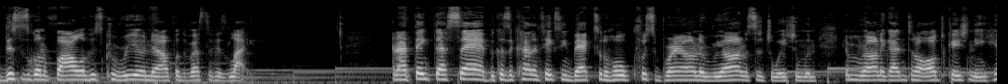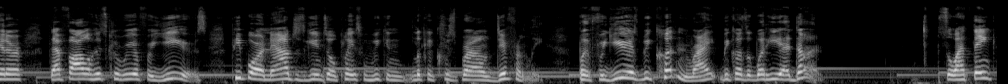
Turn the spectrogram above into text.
this is going to follow his career now for the rest of his life. And I think that's sad because it kind of takes me back to the whole Chris Brown and Rihanna situation when him and Rihanna got into the altercation and he hit her. That followed his career for years. People are now just getting to a place where we can look at Chris Brown differently. But for years we couldn't, right? Because of what he had done. So I think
